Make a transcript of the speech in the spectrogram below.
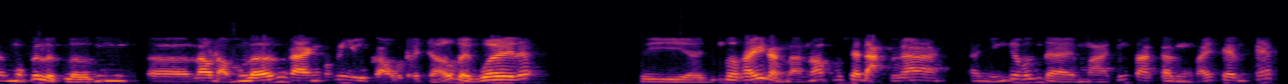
ờ, một cái lực lượng uh, lao động lớn đang có cái nhu cầu để trở về quê đó thì chúng tôi thấy rằng là nó cũng sẽ đặt ra à, những cái vấn đề mà chúng ta cần phải xem xét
